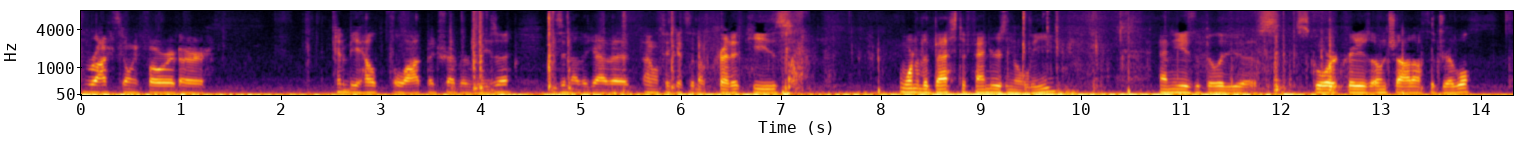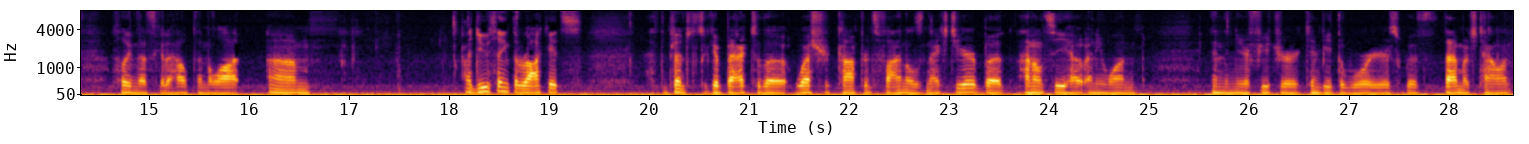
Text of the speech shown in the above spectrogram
the Rockets going forward are going to be helped a lot by Trevor Ariza. He's another guy that I don't think gets enough credit. He's one of the best defenders in the league, and the ability to score, create his own shot off the dribble. So I think that's going to help them a lot. Um, I do think the Rockets have the potential to get back to the Western Conference Finals next year, but I don't see how anyone in the near future can beat the Warriors with that much talent.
